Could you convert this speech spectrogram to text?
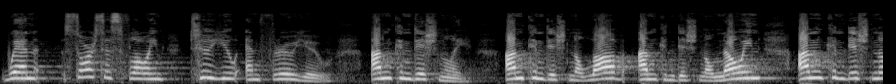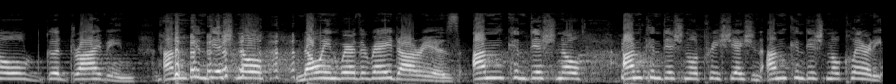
when source is flowing to you and through you unconditionally. Unconditional love, unconditional knowing, unconditional good driving, unconditional knowing where the radar is, unconditional unconditional appreciation, unconditional clarity,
